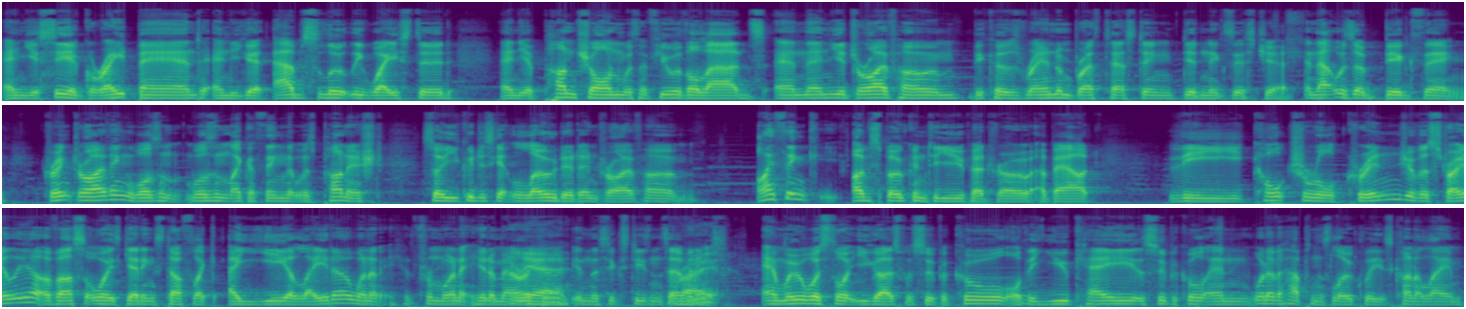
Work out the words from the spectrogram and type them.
and you see a great band, and you get absolutely wasted, and you punch on with a few of the lads, and then you drive home because random breath testing didn't exist yet, and that was a big thing. Drink driving wasn't wasn't like a thing that was punished, so you could just get loaded and drive home. I think I've spoken to you, Pedro, about the cultural cringe of Australia of us always getting stuff like a year later when it from when it hit America Yeah. in the 60s and 70s. Right. And we always thought you guys were super cool or the UK is super cool and whatever happens locally is kind of lame.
